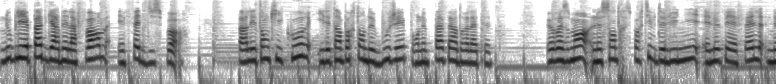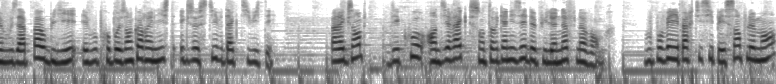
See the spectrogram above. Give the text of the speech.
n'oubliez pas de garder la forme et faites du sport. Par les temps qui courent, il est important de bouger pour ne pas perdre la tête. Heureusement, le centre sportif de l'Uni et l'EPFL ne vous a pas oublié et vous propose encore une liste exhaustive d'activités. Par exemple, des cours en direct sont organisés depuis le 9 novembre. Vous pouvez y participer simplement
